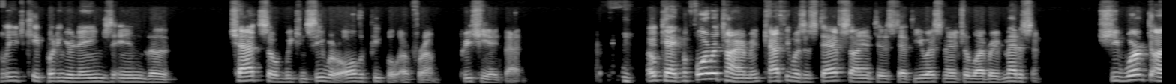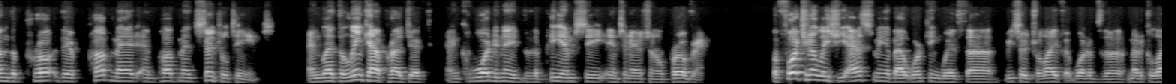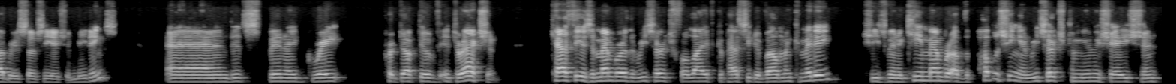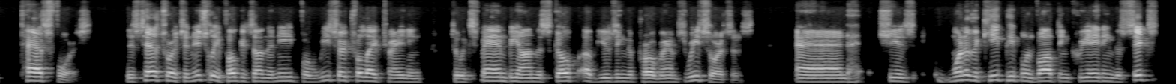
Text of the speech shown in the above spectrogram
please keep putting your names in the chat so we can see where all the people are from. Appreciate that. Okay, before retirement, Kathy was a staff scientist at the U.S. National Library of Medicine. She worked on the pro, their PubMed and PubMed Central teams and led the Link Out project and coordinated the PMC International program. But fortunately, she asked me about working with uh, Research for Life at one of the Medical Library Association meetings. And it's been a great, productive interaction. Kathy is a member of the Research for Life Capacity Development Committee. She's been a key member of the Publishing and Research Communication Task Force. This task force initially focused on the need for Research for Life training to expand beyond the scope of using the program's resources. And she is one of the key people involved in creating the six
